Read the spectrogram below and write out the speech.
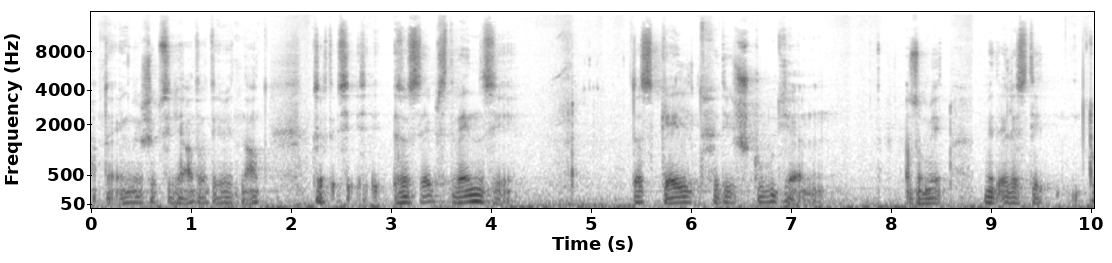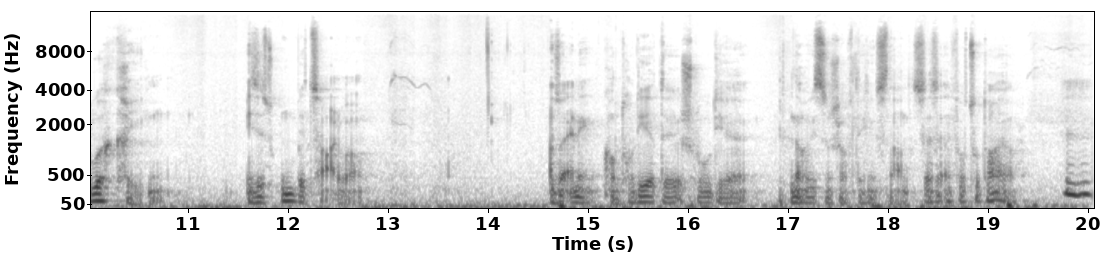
hat der englische Psychiater David Nutt gesagt, also selbst wenn sie das Geld für die Studien, also mit, mit LSD durchkriegen, ist es unbezahlbar. Also eine kontrollierte Studie nach wissenschaftlichen Standards, das ist einfach zu teuer. Mhm.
